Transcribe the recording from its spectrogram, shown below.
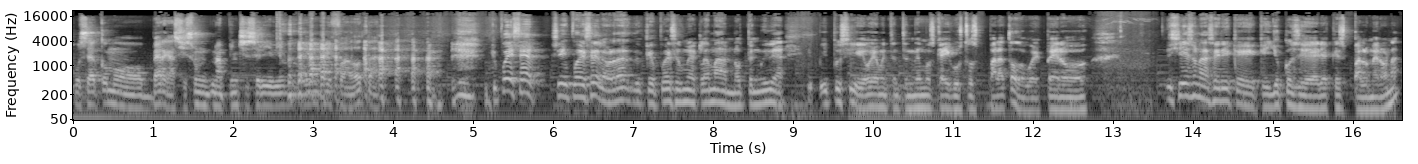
pues sea como, verga, si es una pinche serie bien, bien rifadota. Que puede ser, sí, puede ser, la verdad, que puede ser muy aclama, no tengo idea. Y, y, pues sí, obviamente entendemos que hay gustos para todo, güey, pero sí es una serie que, que yo consideraría que es palomerona.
